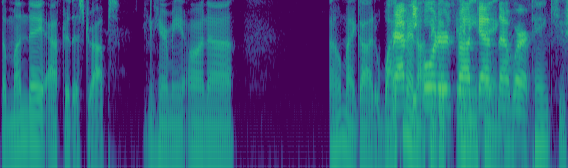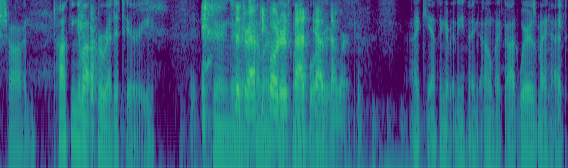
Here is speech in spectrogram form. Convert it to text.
The Monday after this drops, you can hear me on. uh Oh my God! Why can I not Quarters think of Podcast anything? Network. Thank you, Sean. Talking about Hereditary during the Drafty Quarters Podcast Network. I can't think of anything. Oh my God! Where is my head?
